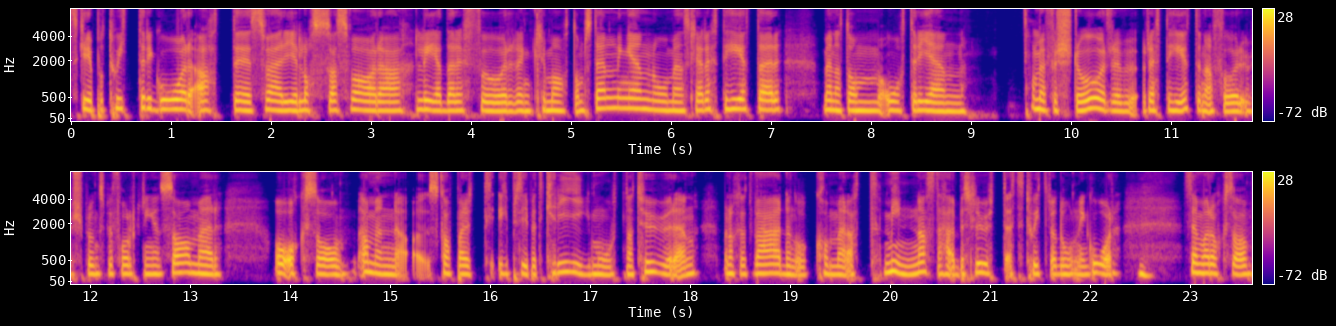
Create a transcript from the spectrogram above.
skrev på Twitter igår att eh, Sverige låtsas vara ledare för den klimatomställningen och mänskliga rättigheter, men att de återigen men, förstör rättigheterna för ursprungsbefolkningen samer och också ja, men, skapar ett, i princip ett krig mot naturen. Men också att världen då kommer att minnas det här beslutet, twittrade hon igår. Mm. Sen var det också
